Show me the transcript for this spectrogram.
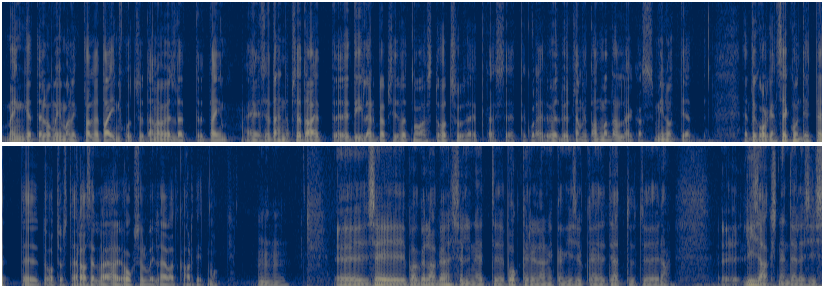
mängijatel on võimalik talle time kutsuda, no öelda, et time. see tähendab seda, et diiler peab siis võtma vastu otsuse, et kas, et kuule, ütleme, et andma talle kas minuti, et et või kolmkümmend sekundit, et otsusta ära selle aja jooksul või lähevad kaardid mokki mm. -hmm. See juba kõlab jah, selline, et pokkeril on ikkagi niisugune teatud noh, lisaks nendele siis,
